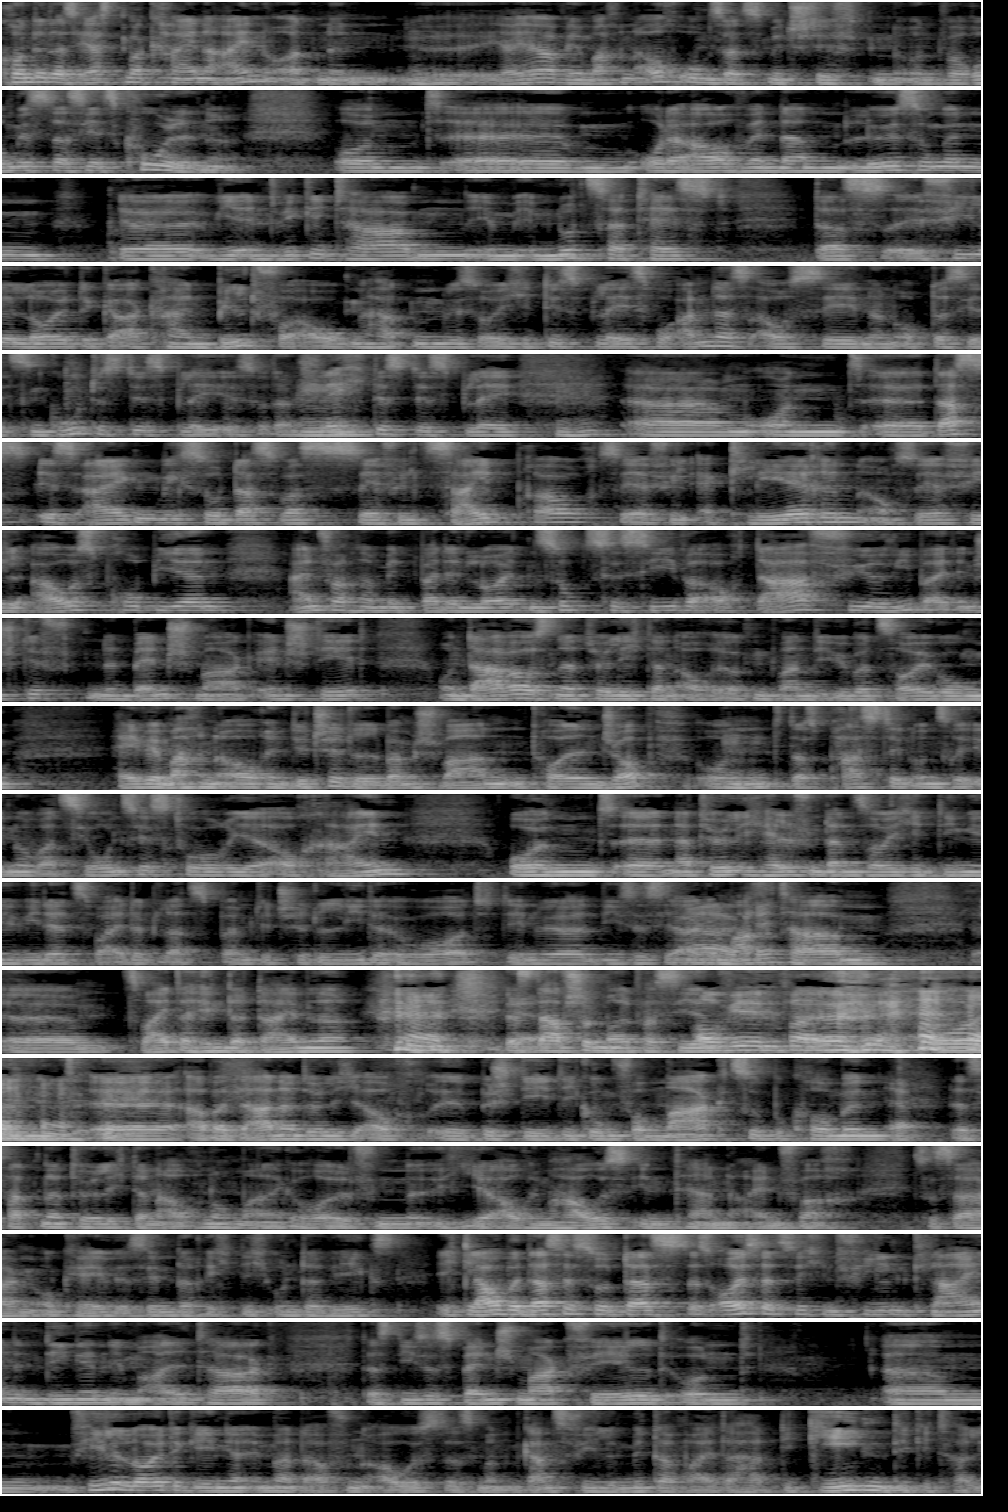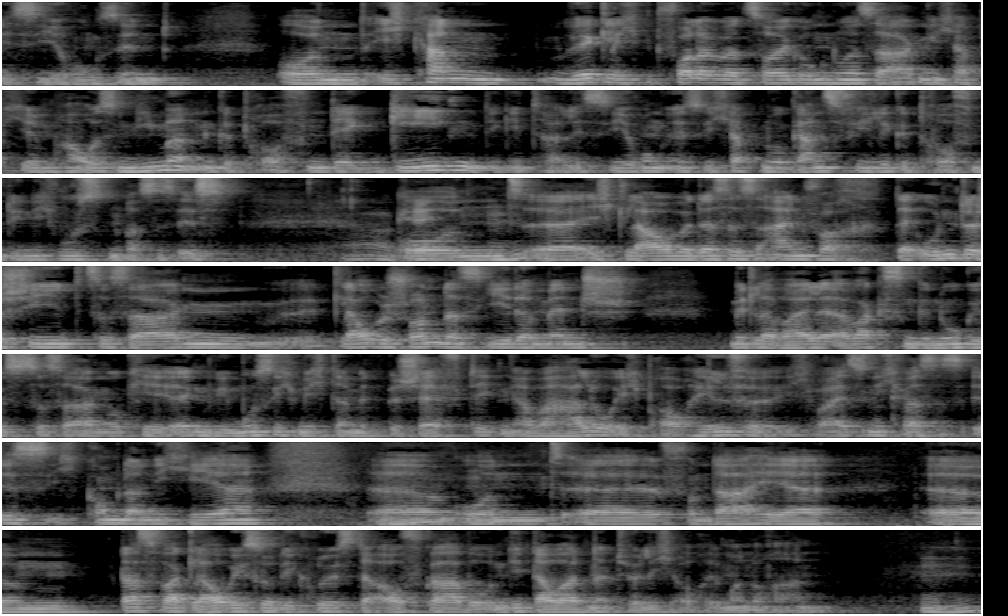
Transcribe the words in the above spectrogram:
konnte das erstmal keiner einordnen. Mhm. Äh, ja, ja, wir machen auch Umsatz mit Stiften und warum ist das jetzt cool? Ne? Und ähm, oder auch wenn dann Lösungen äh, wir entwickelt haben im, im Nutzertest, dass äh, viele Leute gar kein Bild vor Augen hatten, wie solche Displays woanders aussehen und ob das jetzt ein gutes Display ist oder ein mhm. schlechtes Display. Mhm. Ähm, und äh, das ist eigentlich so das, was sehr viel Zeit braucht, sehr viel erklären, auch sehr viel ausprobieren, einfach damit bei den Leuten sukzessive auch dafür, wie bei den Stiften, ein Benchmark entsteht und daraus natürlich dann auch irgendwann die Überzeugung, hey, wir machen auch in Digital beim Schwan einen tollen Job und mhm. das passt in unsere Innovationshistorie auch rein. Und äh, natürlich helfen dann solche Dinge wie der zweite Platz beim Digital Leader Award, den wir dieses Jahr ah, gemacht okay. haben. Ähm, zweiter hinter Daimler. das ja. darf schon mal passieren. Auf jeden Fall. und, äh, aber da natürlich auch äh, Bestätigung vom Markt zu bekommen, ja. das hat natürlich dann auch nochmal geholfen, hier auch im Haus intern einfach zu sagen, okay, wir sind da richtig unterwegs. Ich glaube, das ist so das, das äußert sich in vielen kleinen Dingen im Alltag, dass dieses Benchmark fehlt und ähm, viele Leute gehen ja immer davon aus, dass man ganz viele Mitarbeiter hat, die gegen Digitalisierung sind. Und ich kann wirklich mit voller Überzeugung nur sagen, ich habe hier im Haus niemanden getroffen, der gegen Digitalisierung ist. Ich habe nur ganz viele getroffen, die nicht wussten, was es ist. Ah, okay. Und mhm. äh, ich glaube, das ist einfach der Unterschied zu sagen, ich glaube schon, dass jeder Mensch mittlerweile erwachsen genug ist zu sagen, okay, irgendwie muss ich mich damit beschäftigen, aber hallo, ich brauche Hilfe, ich weiß nicht, was es ist, ich komme da nicht her. Äh, mhm. Und äh, von daher, ähm, das war, glaube ich, so die größte Aufgabe und die dauert natürlich auch immer noch an. Mhm.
